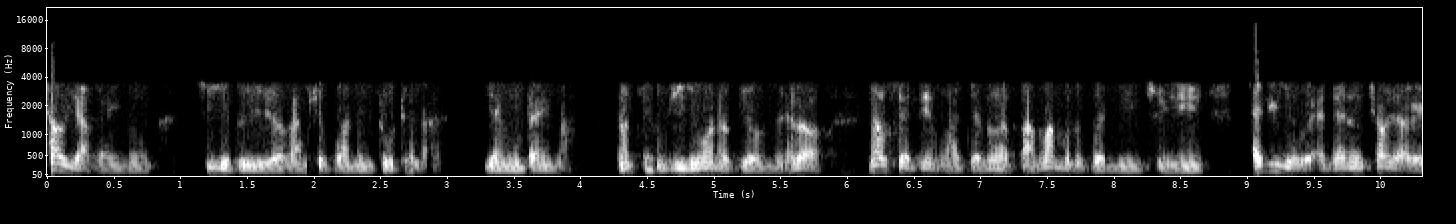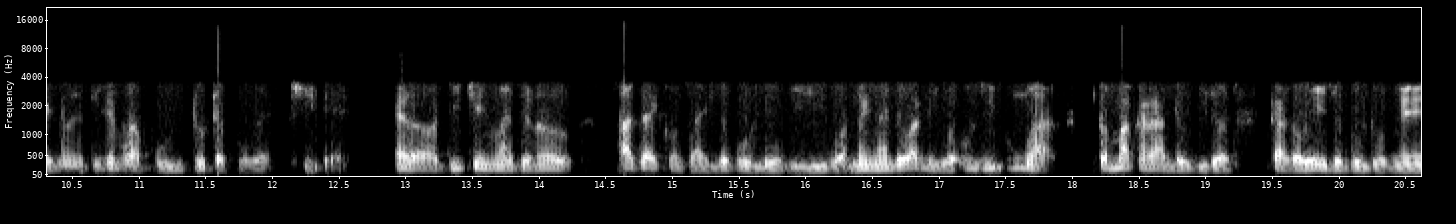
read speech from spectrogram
6ရာခိုင်နှုန်းစီရိုသူရိုယောဂဖြစ်ပေါ်နေတိုးတက်လာရန်ကုန်တိုင်းမှာနော်ဒီကြီးကတော့ပြောနေအဲ့တော့နောက်ဆက်နှစ်မှာကျွန်တော်ကဘာမှမလုပ်ဘဲနေဆိုရင် အဲ့ဒီလိုပဲအနည်းဆုံး600ခိုင်နှုန်းဒီလိုမှပူတိုးတက်ဖို့ပဲရှိတယ်အဲ့တော့ဒီချိန်မှာကျွန်တော်အားစိုက်ကွန်ဆိုင်လုပ်ဖို့လိုပြီးပေါ့နိုင်ငံတော်ကနေပြီးဦးစီးဥမာကမကရလုပ်ပြီးတော့ကာကွယ်ရေးလုပ်ဖို့လိုမယ်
